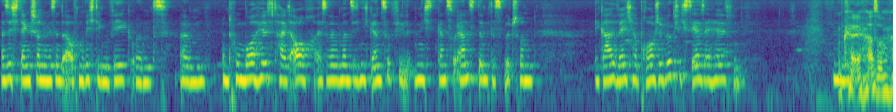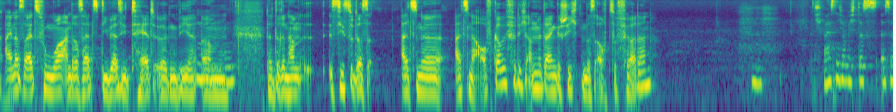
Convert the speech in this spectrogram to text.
Also ich denke schon, wir sind da auf dem richtigen Weg und, ähm, und Humor hilft halt auch. Also wenn man sich nicht ganz so viel, nicht ganz so ernst nimmt, das wird schon, egal welcher Branche, wirklich sehr, sehr helfen. Mhm. Okay, also einerseits Humor, andererseits Diversität irgendwie mhm. ähm, da drin haben. Siehst du das als eine, als eine Aufgabe für dich an mit deinen Geschichten, das auch zu fördern? Ich weiß nicht, ob ich das, also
